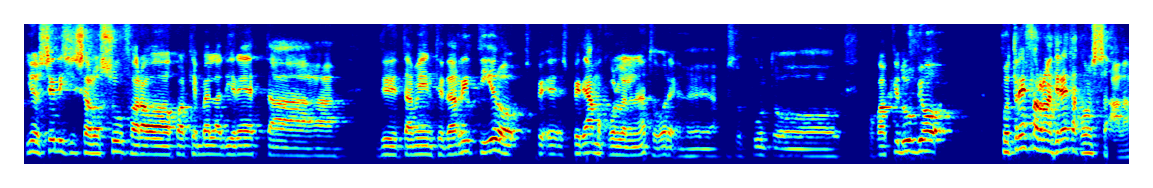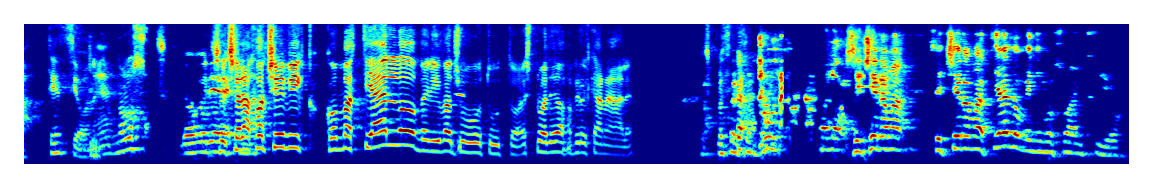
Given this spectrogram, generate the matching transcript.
Io il 16 sarò su, farò qualche bella diretta direttamente dal ritiro. speriamo con l'allenatore. Eh, a questo punto ho qualche dubbio. Potrei fare una diretta con Sala. Attenzione, eh? non lo so. Se ce la facevi con Mattiello, veniva giù tutto, esplodeva proprio il canale. no, se, c'era, se c'era Mattiello, venivo su anch'io.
